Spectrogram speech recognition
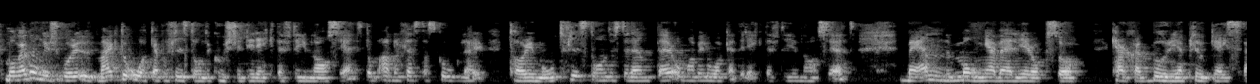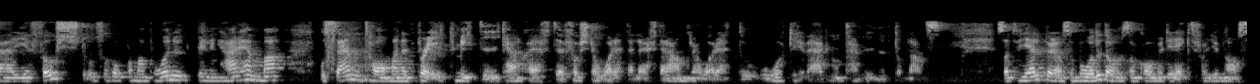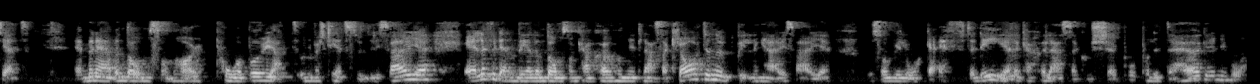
Många gånger så går det utmärkt att åka på fristående kurser direkt efter gymnasiet. De allra flesta skolor tar emot fristående studenter om man vill åka direkt efter gymnasiet. Men många väljer också kanske att börja plugga i Sverige först och så hoppar man på en utbildning här hemma och sen tar man ett break mitt i, kanske efter första året eller efter andra året och åker iväg någon termin utomlands. Så att vi hjälper alltså både de som kommer direkt från gymnasiet eh, men även de som har påbörjat universitetsstudier i Sverige eller för den delen de som kanske har hunnit läsa klart en utbildning här i Sverige och som vill åka efter det eller kanske läsa kurser på, på lite högre nivå.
